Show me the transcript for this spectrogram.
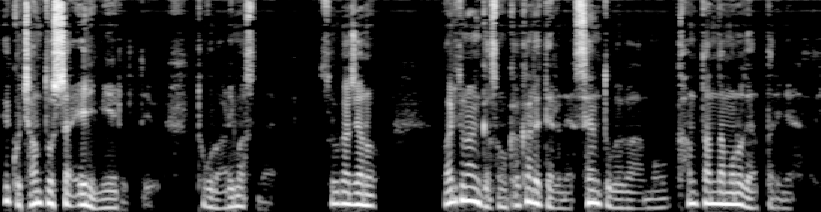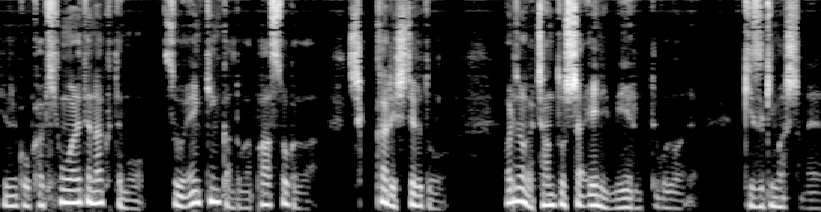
結構ちゃんとした絵に見えるっていうところありますね。そういう感じで、あの、割となんかその書かれてるね、線とかがもう簡単なものであったりね、非常にこう書き込まれてなくても、すごいう遠近感とかパースとかがしっかりしてると、割となんかちゃんとした絵に見えるってことはね、気づきましたね。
